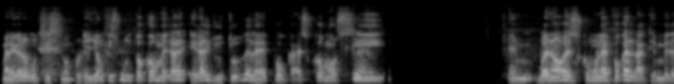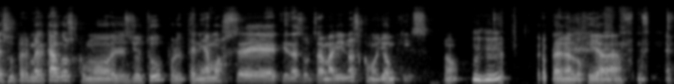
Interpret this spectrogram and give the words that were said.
Me alegro muchísimo, porque yonkis.com era, era el YouTube de la época. Es como si bueno, es como una época en la que en vez de supermercados, como es YouTube, pues teníamos eh, tiendas de ultramarinos como Yonkis, ¿no? Espero que la analogía funcione.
